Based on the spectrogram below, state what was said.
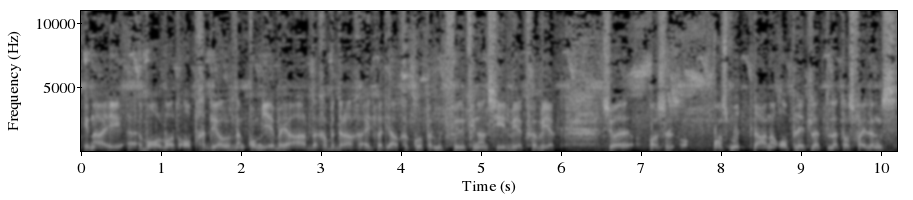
en hy eh, wol word opgedeel dan kom jy by 'n aardige bedrag uit wat elke koper moet finansier week vir week. So ons ons moet daarna oplet dat dat ons veilings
